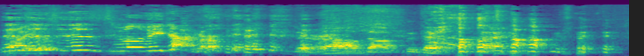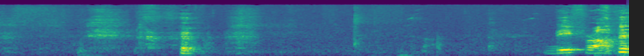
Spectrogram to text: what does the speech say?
This Why? is this will be chocolate. They're all dog food. the whole time. Beef ramen.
